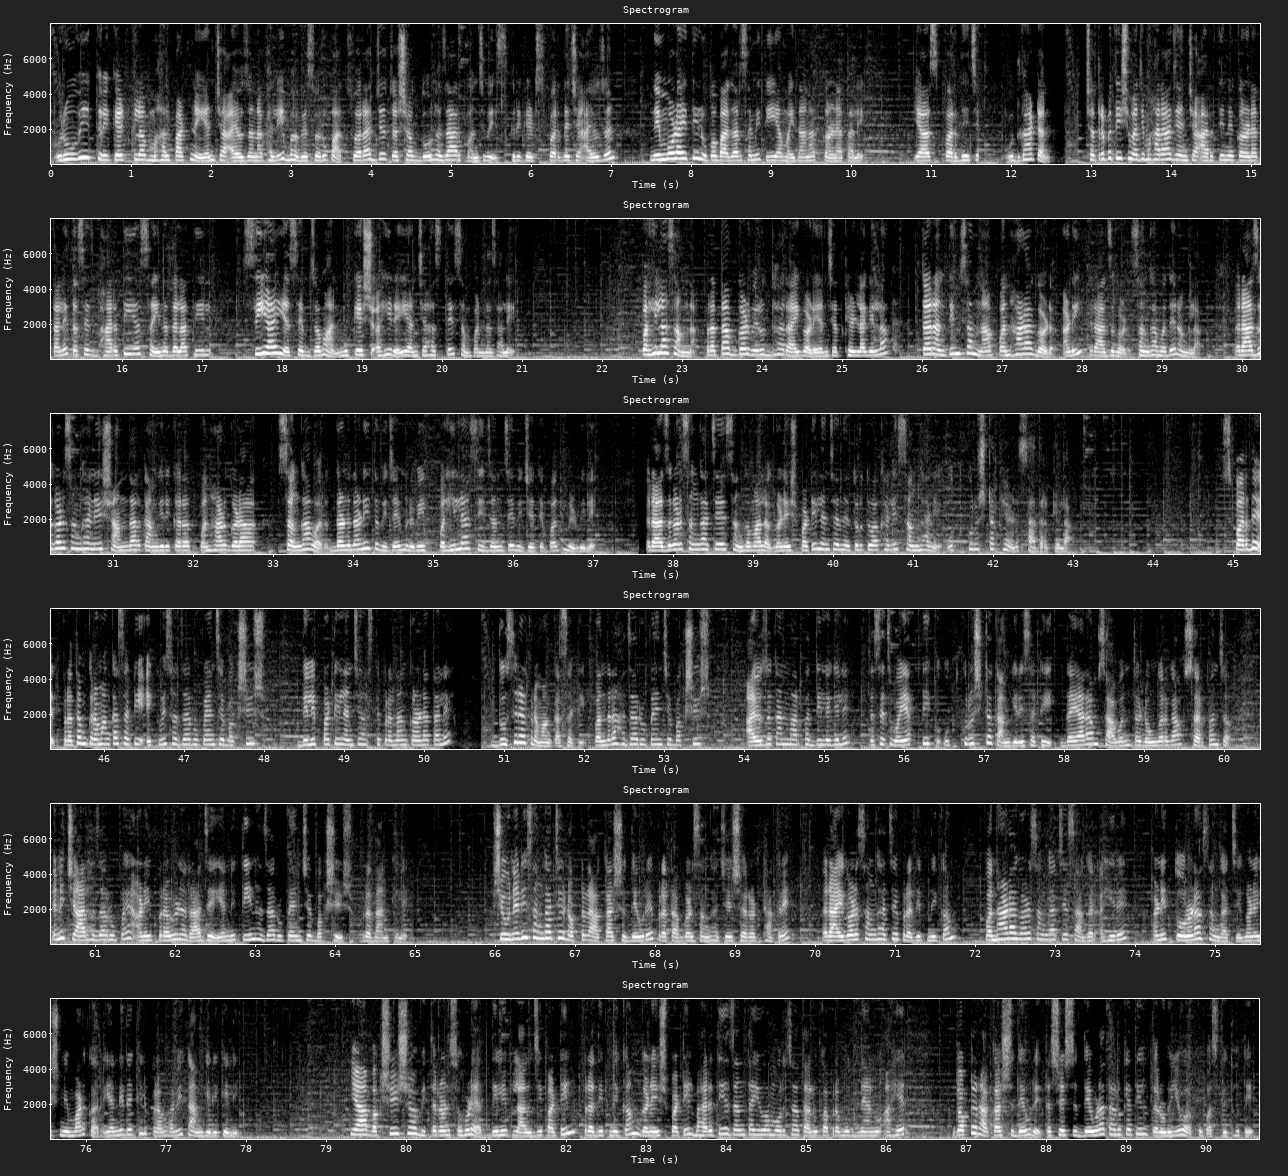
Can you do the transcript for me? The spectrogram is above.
रुवी क्रिकेट क्लब महालपाटणे यांच्या आयोजनाखाली भव्य स्वरूपात स्वराज्य चषक दोन हजार पंचवीस क्रिकेट स्पर्धेचे आयोजन निंबोडा येथील उपबाजार समिती या मैदानात करण्यात आले. या स्पर्धेचे उद्घाटन छत्रपती शिवाजी महाराज यांच्या आरतीने करण्यात आले तसेच भारतीय सैन्य दलातील सीआयएसएफ जवान मुकेश अहिरे यांच्या हस्ते संपन्न झाले. पहिला सामना प्रतापगड विरुद्ध रायगड यांच्यात खेळला गेला. तर अंतिम सामना पन्हाळागड आणि राजगड संघामध्ये रंगला. राजगड संघाने शानदार कामगिरी करत पन्हाळगडा संघावर दणदणीत विजय मिळवीत पहिल्या सीझनचे विजेतेपद मिळविले. राजगड संघाचे संघमालक गणेश पाटील यांच्या नेतृत्वाखाली संघाने उत्कृष्ट खेळ सादर केला. स्पर्धेत प्रथम क्रमांकासाठी एकवीस हजार रुपयांचे बक्षीस दिलीप पाटील यांच्या हस्ते प्रदान करण्यात आले. दुसऱ्या क्रमांकासाठी पंधरा हजार रुपयांचे बक्षीस आयोजकांमार्फत दिले गेले. तसेच वैयक्तिक उत्कृष्ट कामगिरीसाठी दयाराम सावंत डोंगरगाव सरपंच यांनी चार हजार रुपये आणि प्रवीण राजे यांनी तीन हजार रुपयांचे बक्षीस प्रदान केले. शिवनेरी संघाचे डॉक्टर आकाश देवरे प्रतापगड संघाचे शरद ठाकरे रायगड संघाचे प्रदीप निकम पन्हाळागड संघाचे सागर अहिरे आणि तोरडा संघाचे गणेश निंबाळकर यांनी देखील प्रभावी कामगिरी केली. या बक्षीस वितरण सोहळ्यात दिलीप लालजी पाटील प्रदीप निकम गणेश पाटील भारतीय जनता युवा मोर्चा तालुका प्रमुख ज्ञानू आहेर डॉक्टर आकाश देवरे तसेच देवळा तालुक्यातील तरुण युवक उपस्थित होते.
